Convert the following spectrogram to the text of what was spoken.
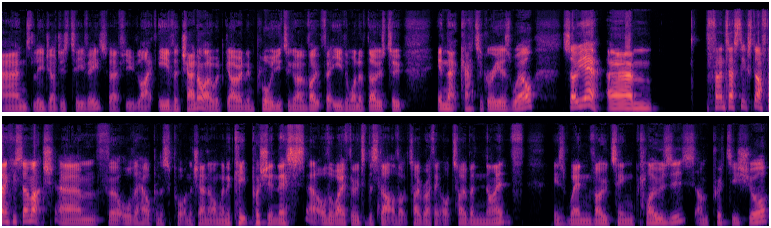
and Lee Judges TV. So if you like either channel, I would go and implore you to go and vote for either one of those two in that category as well. So yeah, um, fantastic stuff. Thank you so much um, for all the help and the support on the channel. I'm going to keep pushing this uh, all the way through to the start of October. I think October 9th is when voting closes. I'm pretty sure.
